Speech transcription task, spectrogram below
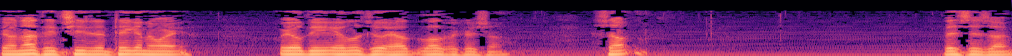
We will not be cheated and taken away we'll be able to have love for Krishna. So, this is a,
